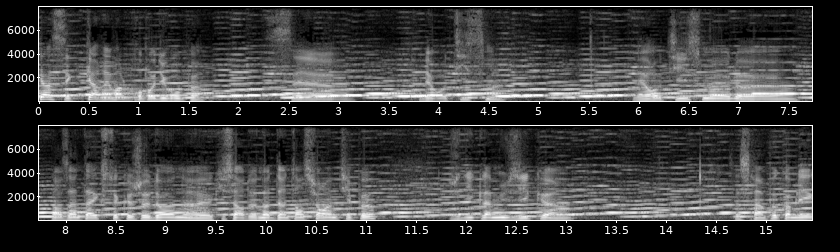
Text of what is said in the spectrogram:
cas, c'est carrément le propos du groupe. C'est euh, l'érotisme. L'érotisme, dans un texte que je donne, euh, qui sort de note d'intention un petit peu, je dis que la musique, euh, ce serait un peu comme les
